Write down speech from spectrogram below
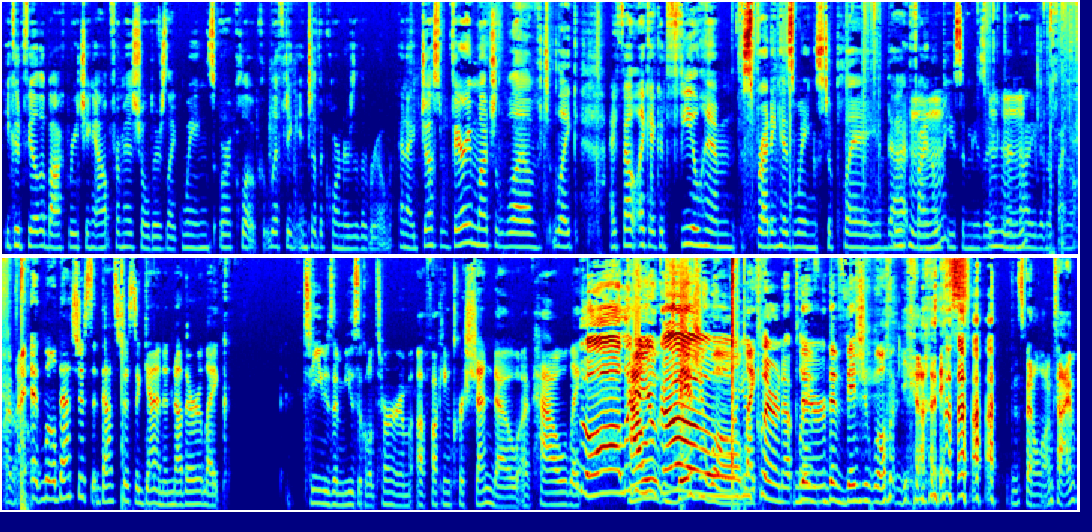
He could feel the Bach reaching out from his shoulders like wings or a cloak, lifting into the corners of the room. And I just very much loved, like, I felt like I could feel him spreading his wings to play that Mhm. final piece of music, or Mhm. not even the final. I don't know. I- well, that's just that's just again another like to use a musical term, a fucking crescendo of how like oh, look how at you go! visual, you like, clarinet player. the the visual. Yeah, it's, it's been a long time.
